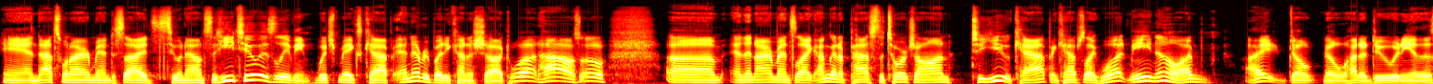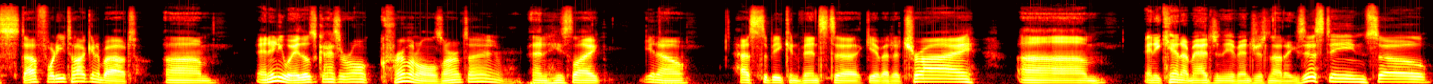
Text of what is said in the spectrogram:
And that's when Iron Man decides to announce that he too is leaving, which makes Cap and everybody kind of shocked. What? How? So, Um, and then Iron Man's like, I'm going to pass the torch on to you, Cap. And Cap's like, What? Me? No, I'm. I don't know how to do any of this stuff. What are you talking about? Um, and anyway, those guys are all criminals, aren't they? And he's like, you know, has to be convinced to give it a try. Um, and he can't imagine the Avengers not existing. So,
